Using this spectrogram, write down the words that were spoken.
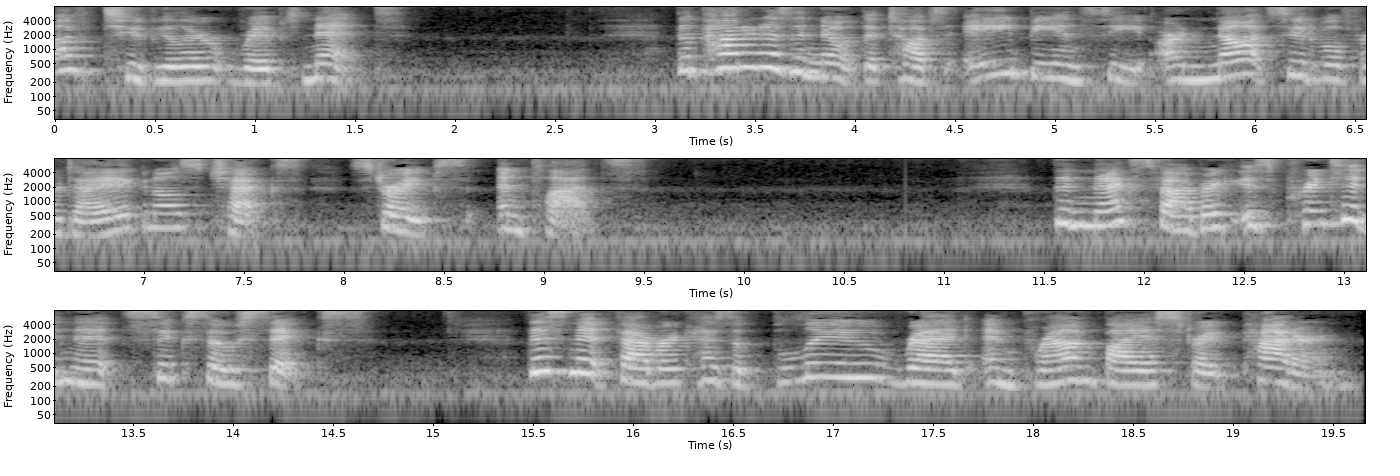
of tubular ribbed knit. The pattern has a note that tops A, B, and C are not suitable for diagonals, checks, stripes, and plaids. The next fabric is Printed Knit 606. This knit fabric has a blue, red, and brown bias stripe pattern.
